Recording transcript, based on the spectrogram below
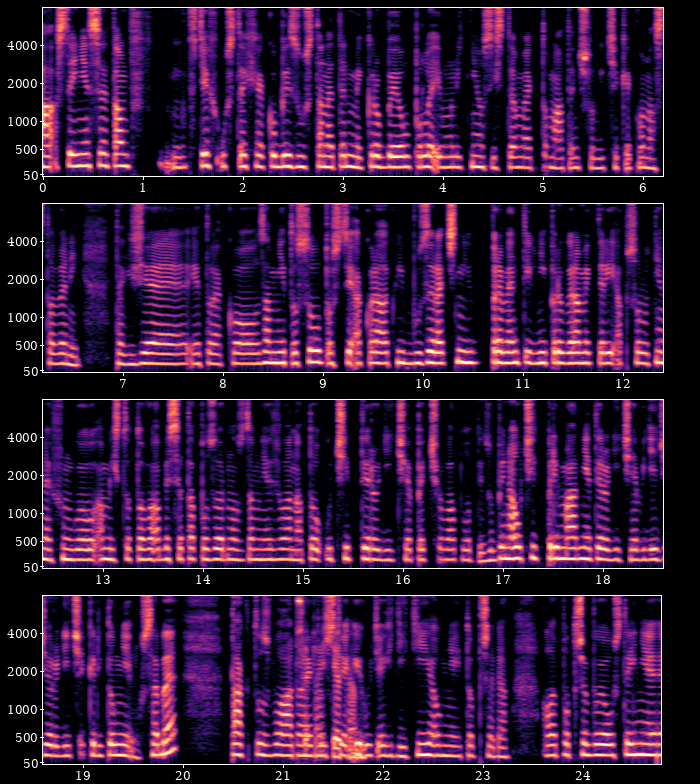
A stejně se tam v, v těch ústech jakoby zůstane ten mikrobiom podle imunitního systému, jak to má ten človíček jako nastavený. Takže je to jako, za mě to jsou prostě akorát takový buzerační preventivní programy, které absolutně nefungují a místo toho, aby se ta pozornost zaměřila na to učit ty rodiče pečovat o ty zuby, naučit primárně ty rodiče vidět, že rodiče, který to mějí u sebe, tak to zvládají prostě dětem. i u těch dětí a umějí to předat. Ale potřebují stejně,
